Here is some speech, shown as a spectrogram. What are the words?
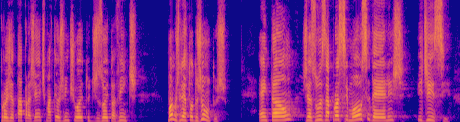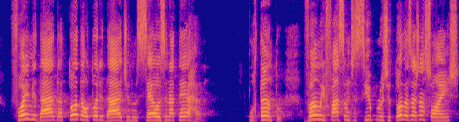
projetar para a gente, Mateus 28, 18 a 20. Vamos ler todos juntos? Então Jesus aproximou-se deles e disse: Foi-me dada toda a autoridade nos céus e na terra. Portanto, vão e façam discípulos de todas as nações,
